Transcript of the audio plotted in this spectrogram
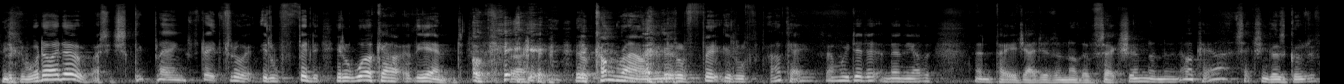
And he said, "What do I do?" I said, "Just keep playing straight through it. It'll fit. It'll work out at the end. Okay. Uh, it'll come round and it'll fit. It'll okay." And we did it, and then the other, and Page added another section, and then okay, that section goes good,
